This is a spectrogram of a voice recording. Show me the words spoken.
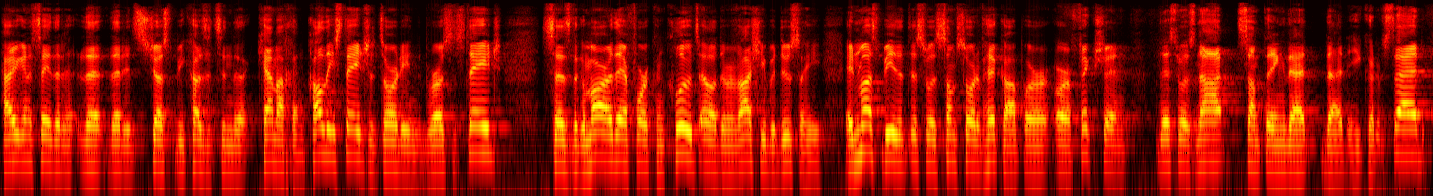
How are you going to say that, that, that it's just because it's in the Kemach and Kali stage, it's already in the Barossa stage? Says the Gemara, therefore concludes, Elo Rav Ashi Bedusahi. It must be that this was some sort of hiccup or, or a fiction. This was not something that, that he could have said,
